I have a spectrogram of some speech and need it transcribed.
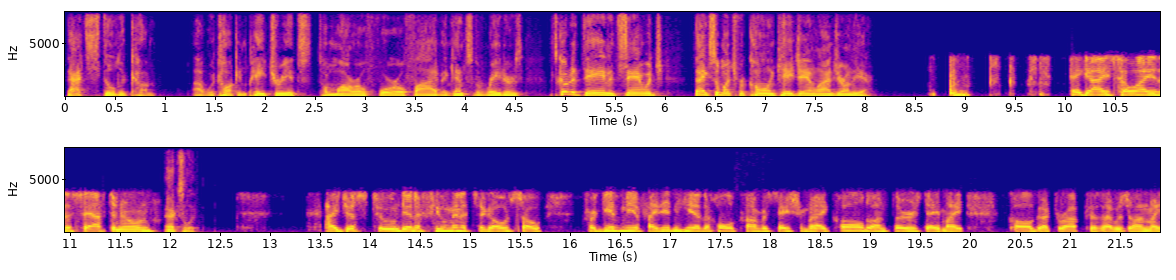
That's still to come. Uh, we're talking Patriots tomorrow, 405 against the Raiders. Let's go to Dan and Sandwich. Thanks so much for calling KJ and Lyons. You're on the air. Hey guys, how are you this afternoon? Excellent. I just tuned in a few minutes ago, so forgive me if I didn't hear the whole conversation, but I called on Thursday. My call got dropped because I was on my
